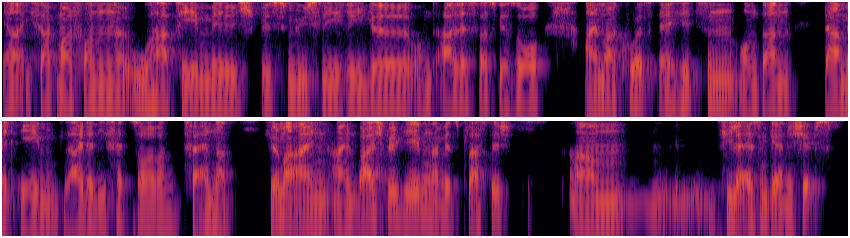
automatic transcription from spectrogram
Ja, ich sag mal von UHT-Milch bis Müsli-Riegel und alles, was wir so einmal kurz erhitzen und dann damit eben leider die Fettsäuren verändern. Ich will mal ein, ein Beispiel geben, dann wird es plastisch. Ähm, viele essen gerne Chips.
